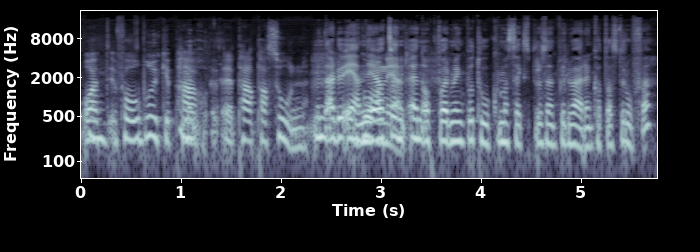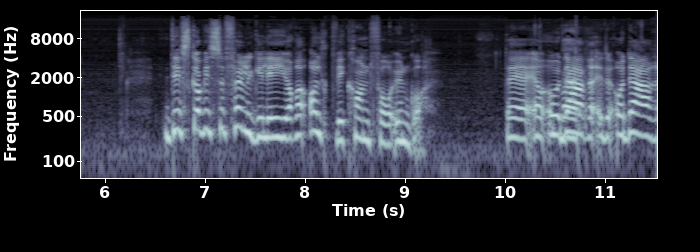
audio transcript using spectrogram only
og at forbruket per, eh, per person Men Er du enig i at en, en oppvarming på 2,6% vil være en katastrofe? Det skal vi selvfølgelig gjøre alt vi kan for å unngå. Det, og der, og der,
